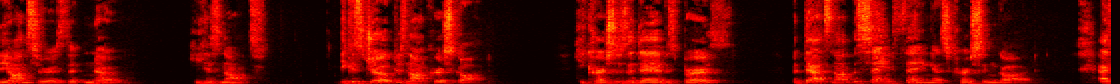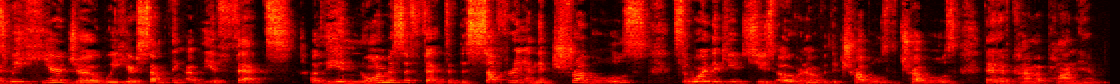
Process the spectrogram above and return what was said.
The answer is that no, he has not. Because Job does not curse God. He curses the day of his birth, but that's not the same thing as cursing God. As we hear Job, we hear something of the effects, of the enormous effect of the suffering and the troubles. It's the word that gets used over and over the troubles, the troubles that have come upon him.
